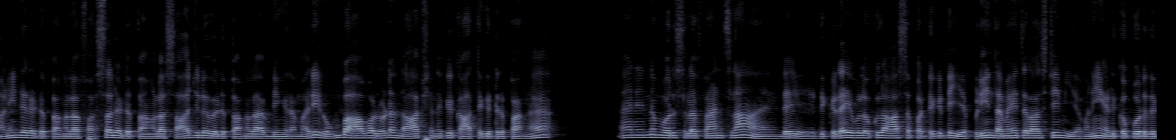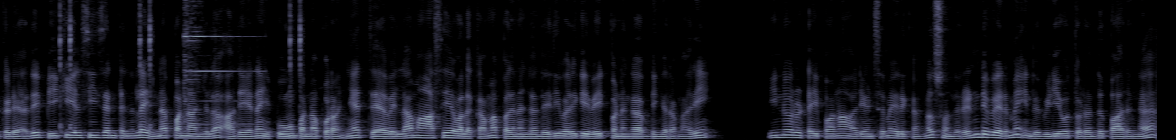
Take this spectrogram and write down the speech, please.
மணிந்தர் எடுப்பாங்களா ஃபசல் எடுப்பாங்களா சாஜுலவ் எடுப்பாங்களா அப்படிங்கிற மாதிரி ரொம்ப ஆவலோடு அந்த ஆப்ஷனுக்கு காத்துக்கிட்டு இருப்பாங்க. அண்ட் இன்னும் ஒரு சில ஃபேன்ஸ்லாம் டே எதுக்கிட இவ்வளோக்குள்ள ஆசைப்பட்டுக்கிட்டு எப்படியும் தமிழ் தலாஸ் டீம் எவனையும் எடுக்க போகிறது கிடையாது. பிகேஎல் சீசன் டென்னில் என்ன பண்ணாங்களோ அதே தான் இப்போவும் பண்ண போகிறாங்க தேவையில்லாமல் ஆசையை வளர்க்காம பதினஞ்சாம் தேதி வரைக்கும் வெயிட் பண்ணுங்க அப்படிங்கிற மாதிரி. இன்னொரு டைப்பான ஆடியன்ஸுமே இருக்காங்க. ஸோ அந்த ரெண்டு பேருமே இந்த வீடியோவை தொடர்ந்து பாருங்கள்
